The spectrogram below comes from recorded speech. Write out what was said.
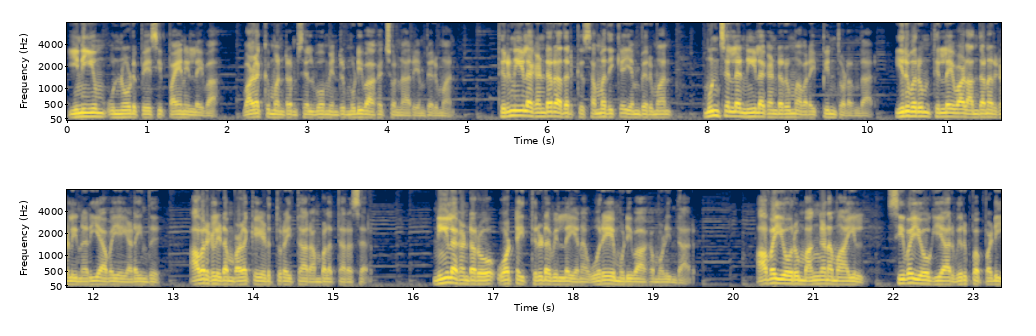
இனியும் உன்னோடு பேசி பயனில்லை வா. வழக்கு மன்றம் செல்வோம் என்று முடிவாகச் சொன்னார் எம்பெருமான். திருநீலகண்டர் அதற்கு சம்மதிக்க எம்பெருமான் முன் செல்ல நீலகண்டரும் அவரை பின்தொடர்ந்தார். இருவரும் தில்லைவாழ் அந்தணர்களின் அரிய அவையை அடைந்து அவர்களிடம் வழக்கை எடுத்துரைத்தார் அம்பலத்தரசர். நீலகண்டரோ ஓட்டை திருடவில்லை என ஒரே முடிவாக மொழிந்தார். அவையோரும் அங்கனமாயில் சிவயோகியார் விருப்பப்படி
